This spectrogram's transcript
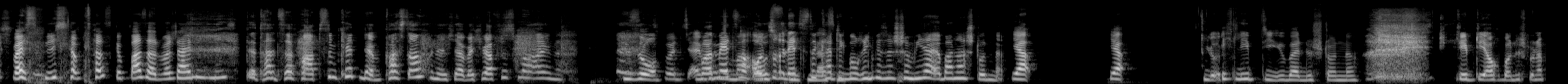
Ich weiß nicht, ob das gepasst hat. Wahrscheinlich nicht. Der Tanz der Papst im Kettenhemd passt auch nicht, aber ich werfe es mal ein. So, Das wollte ich einfach wollen wir jetzt noch unsere letzte lassen. Kategorie? Wir sind schon wieder über einer Stunde. Ja. Ja. Gut. Ich liebe die über eine Stunde. Ich lebe die auch über eine Stunde.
